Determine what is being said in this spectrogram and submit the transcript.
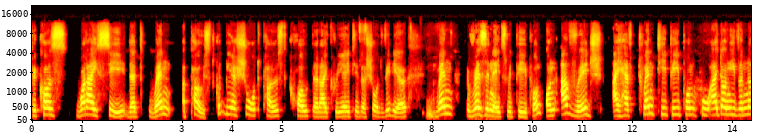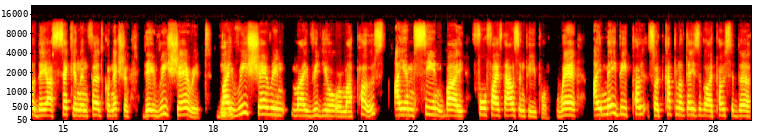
because what I see that when a post could be a short post quote that I created, a short video, mm. when resonates with people, on average, I have 20 people who I don't even know. They are second and third connection. They reshare it. Mm-hmm. By resharing my video or my post, I am seen by four, 5,000 people where I may be post. So a couple of days ago, I posted the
